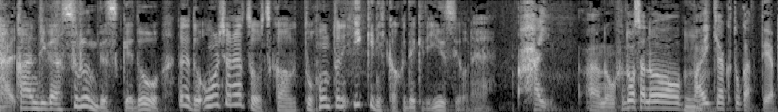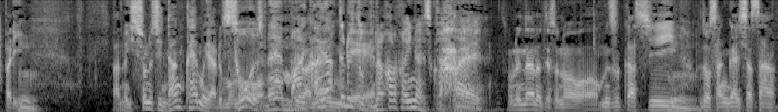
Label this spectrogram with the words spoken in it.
感じがするんですけど、だけど、御社のやつを使うと、本当に一気に比較できていいですよね。はい。あの、不動産の売却とかってやっぱり、うん。あの一生のうちに何回もやるものそうですね、毎回やってる人ってなかなかいないですから、ね、はい、それなので、その難しい不動産会社さん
